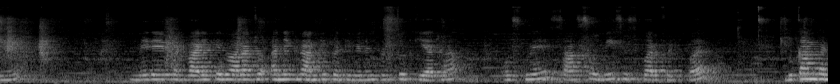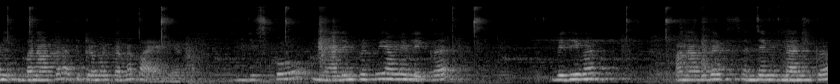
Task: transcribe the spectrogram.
में मेरे पटवारी के द्वारा जो अन्य क्रांति प्रतिवेदन प्रस्तुत किया था, उसमें 720 स्क्वायर फीट पर दुकान बनी, बनाकर अतिक्रमण करना पाया गया था, जिसको न्यायालयीन प्रक्रिया में लेकर विधिवत अनाविदक संजय मिगलानी का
